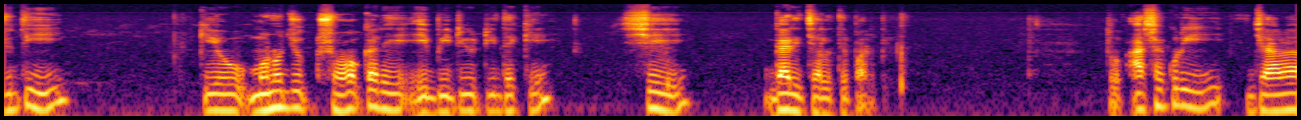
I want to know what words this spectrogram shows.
যদি কেউ মনোযোগ সহকারে এই ভিডিওটি দেখে, সে গাড়ি চালাতে পারবে। তো আশা করি যারা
